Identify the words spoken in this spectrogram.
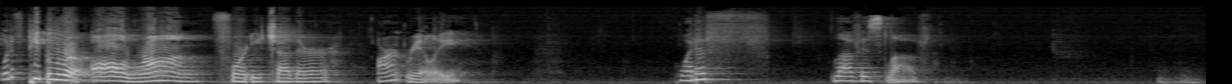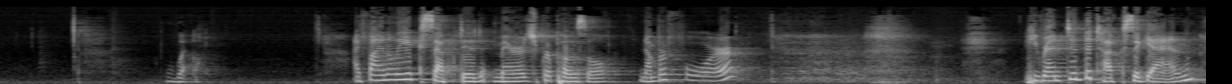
What if people who are all wrong for each other aren't really? What if love is love? Well, I finally accepted marriage proposal number four. he rented the tux again.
